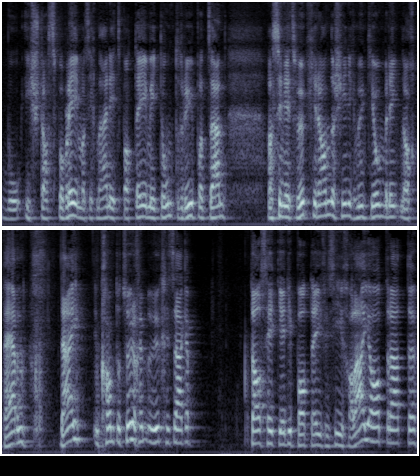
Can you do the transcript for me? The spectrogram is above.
wo ist das Problem? Also ich meine jetzt Parteien mit unter 3%, das sind jetzt wirklich Randerscheinungen, müssen die unbedingt nach Bern. Nein, im Kanton Zürich könnte man wirklich sagen, das hätte jede Partei für sich allein antreten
